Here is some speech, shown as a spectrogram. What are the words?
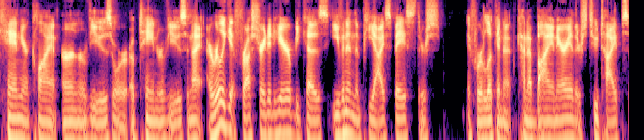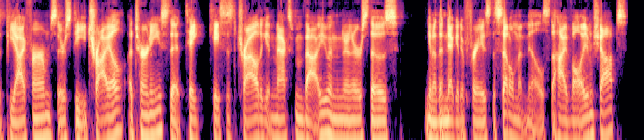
can your client earn reviews or obtain reviews? And I, I really get frustrated here because even in the PI space, there's if we're looking at kind of binary, there's two types of PI firms. There's the trial attorneys that take cases to trial to get maximum value. And then there's those, you know, the negative phrase, the settlement mills, the high volume shops.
